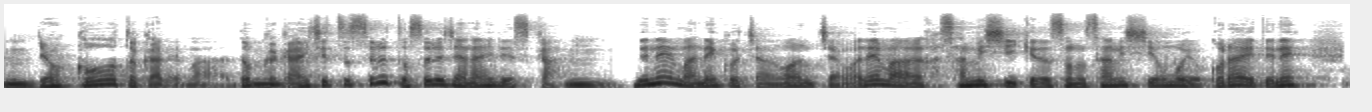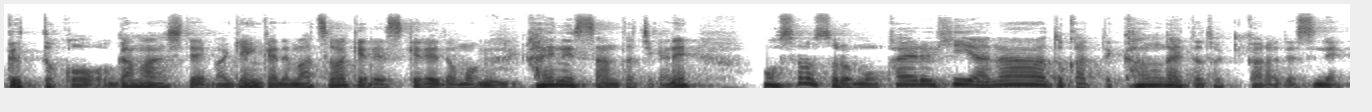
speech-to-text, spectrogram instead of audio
うん旅行とかで、まあ、どっか外出するとするじゃないですか。うん。でね、まあ猫ちゃん、ワンちゃんはね、まあ寂しいけど、その寂しい思いをこらえてね、ぐっとこう我慢して、まあ玄関で待つわけですけれども、うん飼い主さんたちがね、もうそろそろもう帰る日やなとかって考えた時からですね、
